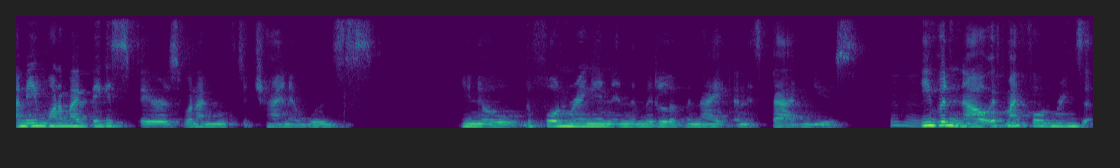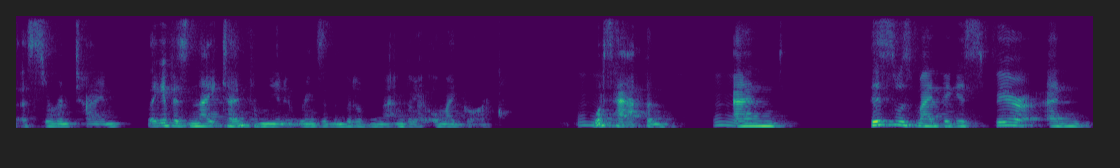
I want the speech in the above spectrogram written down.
i mean one of my biggest fears when i moved to china was you know the phone ringing in the middle of the night and it's bad news mm-hmm. even now if my phone rings at a certain time like if it's nighttime for me and it rings in the middle of the night i'm like oh my god mm-hmm. what's happened Mm-hmm. And this was my biggest fear. And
